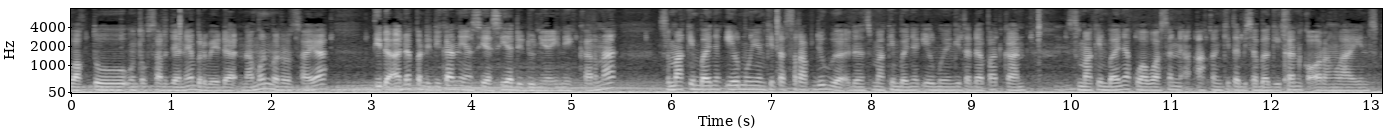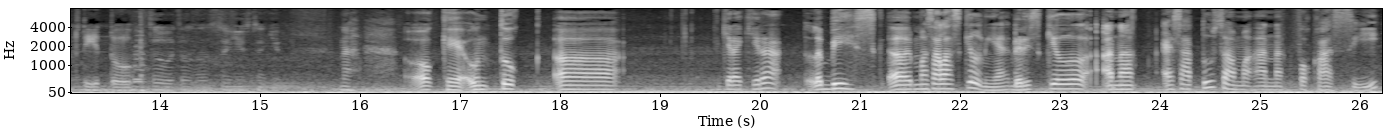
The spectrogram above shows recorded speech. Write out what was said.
waktu untuk sarjananya berbeda. Namun menurut saya tidak ada pendidikan yang sia-sia di dunia ini karena semakin banyak ilmu yang kita serap juga dan semakin banyak ilmu yang kita dapatkan semakin banyak wawasan yang akan kita bisa bagikan ke orang lain. Seperti itu. Betul betul, betul. setuju setuju nah oke okay. untuk uh, kira-kira lebih uh, masalah skill nih ya dari skill anak S1 sama anak vokasi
